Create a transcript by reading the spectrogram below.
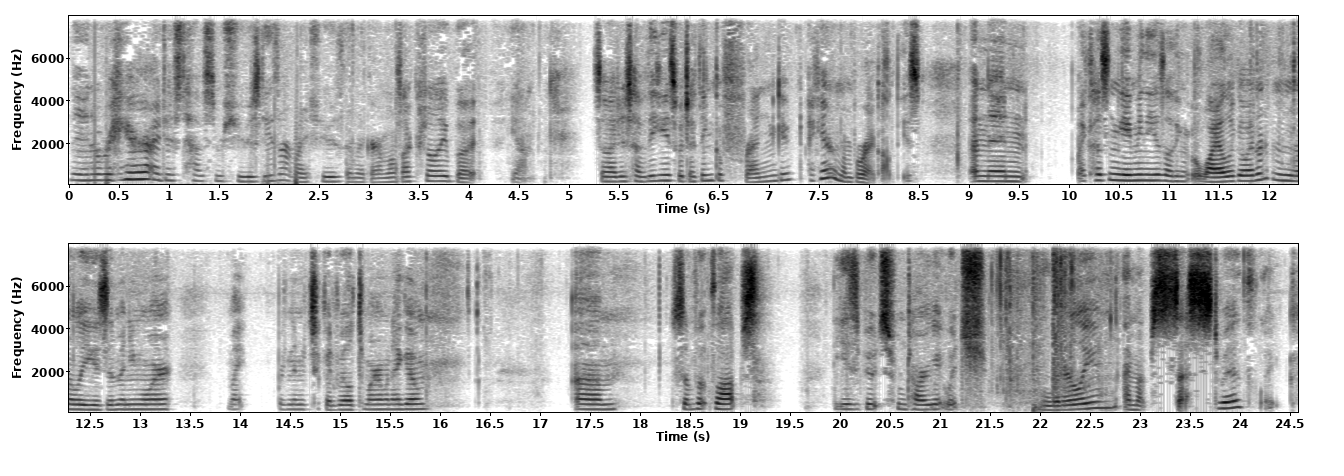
Then over here, I just have some shoes. These aren't my shoes, they're my grandma's actually, but yeah. So I just have these, which I think a friend gave. I can't remember where I got these. And then my cousin gave me these, I think a while ago. I don't really use them anymore. Might bring them to Goodwill tomorrow when I go. Um, some flip flops, these boots from Target, which literally I'm obsessed with. Like,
